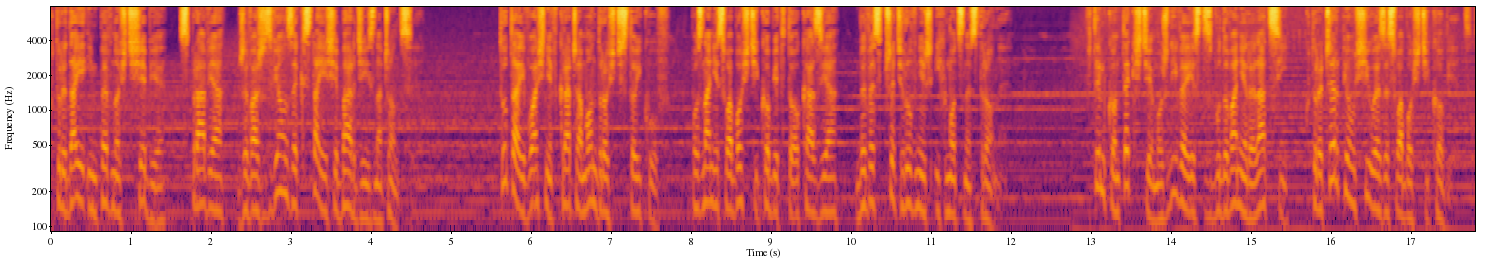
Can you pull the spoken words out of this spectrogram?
który daje im pewność siebie, sprawia, że wasz związek staje się bardziej znaczący. Tutaj właśnie wkracza mądrość stojków. Poznanie słabości kobiet to okazja, by wesprzeć również ich mocne strony. W tym kontekście możliwe jest zbudowanie relacji, które czerpią siłę ze słabości kobiet.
